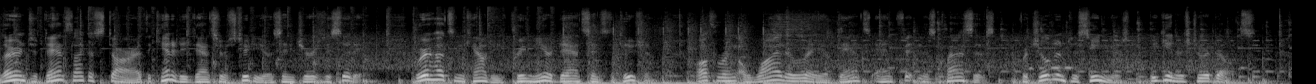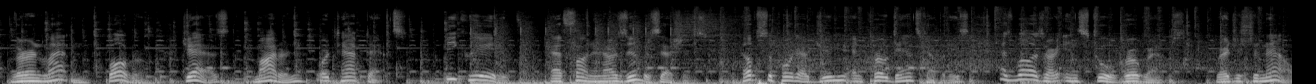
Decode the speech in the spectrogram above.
Learn to dance like a star at the Kennedy Dancer Studios in Jersey City. We're Hudson County's premier dance institution, offering a wide array of dance and fitness classes for children to seniors, beginners to adults. Learn Latin, ballroom, jazz, modern, or tap dance. Be creative. Have fun in our Zumba sessions. Help support our junior and pro dance companies as well as our in school programs. Register now.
